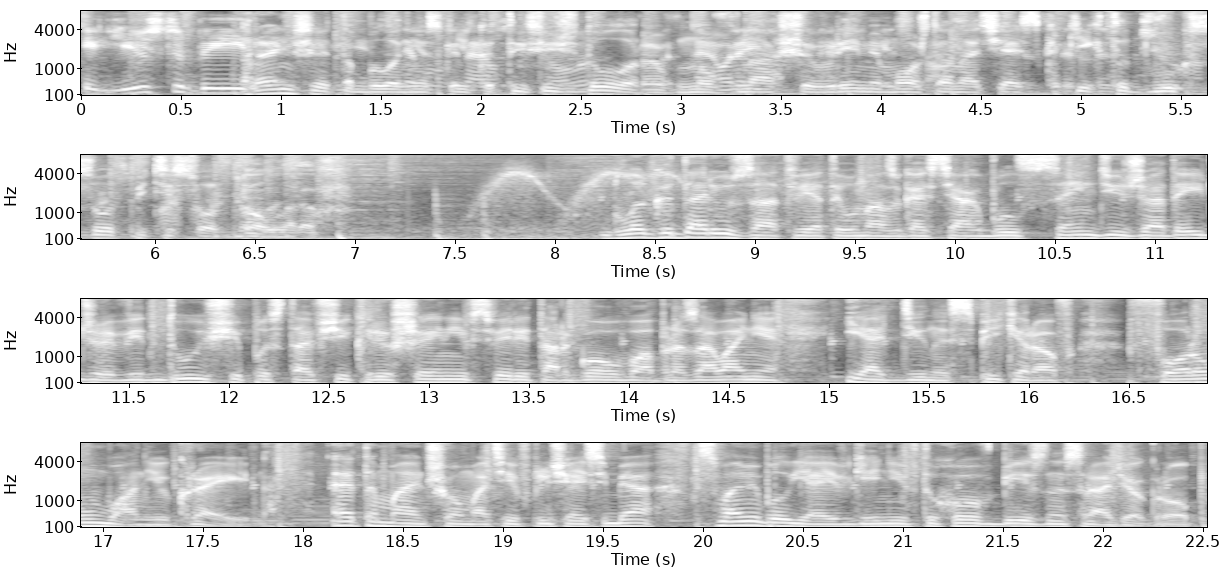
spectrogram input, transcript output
Раньше это было несколько тысяч долларов, но в наше время можно начать с каких-то 200-500 долларов. Благодарю за ответы. У нас в гостях был Сэнди Джадейджа, ведущий поставщик решений в сфере торгового образования и один из спикеров форум One Ukraine. Это Mind Show Мотив «Включай себя». С вами был я, Евгений Евтухов, Business Radio Group.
